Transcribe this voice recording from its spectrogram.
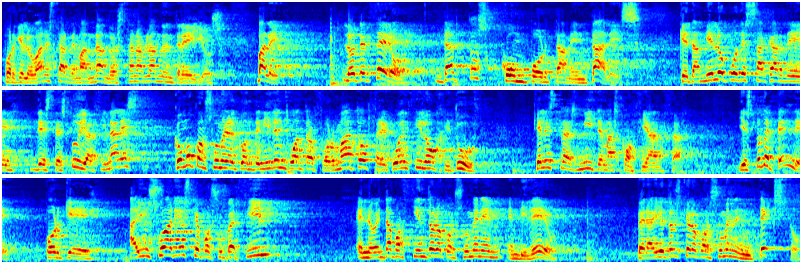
porque lo van a estar demandando, están hablando entre ellos. Vale, lo tercero, datos comportamentales, que que también lo puedes sacar de, de este estudio. Al final es cómo consumen el contenido en cuanto a formato, frecuencia y longitud. ¿Qué les transmite más confianza? Y esto depende, porque hay usuarios que por su perfil el 90% lo consumen en, en video, pero hay otros que lo consumen en texto.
